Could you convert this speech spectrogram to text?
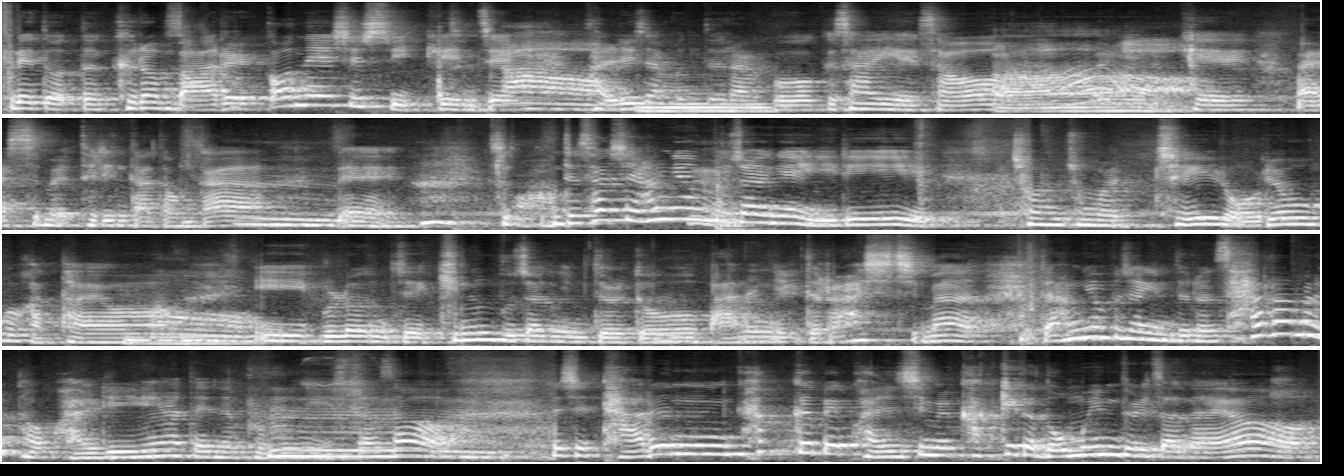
그래도 어떤 그런 말을 꺼내실 수 있게 이제 아. 관리자분들하고 그 사이에서 아. 이렇게 말씀을 드린다던가 음. 네. 그래서 와. 근데 사실 학년부장의 일이 저는 정말 제일 어려운 것 같아요. 어. 이 물론 이제 기능 부장님들도 많은 일들을 하시지만 근데 학년부장님들은 사람을 더 관리해야 되는 부분이 음. 있어서 사실 다른 학급에 관심을 갖기가 너무 힘들잖아요.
